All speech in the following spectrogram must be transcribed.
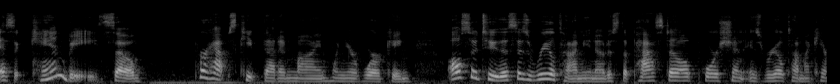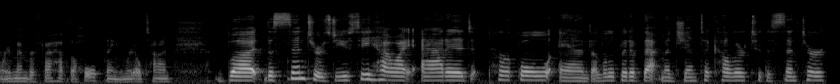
as it can be. So perhaps keep that in mind when you're working also too, this is real time. You notice the pastel portion is real time. I can't remember if I have the whole thing real time. But the centers, do you see how I added purple and a little bit of that magenta color to the center?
